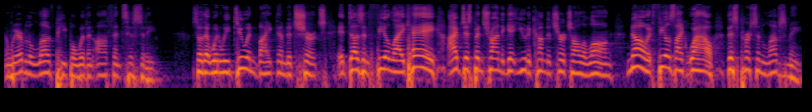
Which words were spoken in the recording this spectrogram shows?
And we're able to love people with an authenticity so that when we do invite them to church, it doesn't feel like, hey, I've just been trying to get you to come to church all along. No, it feels like, wow, this person loves me.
